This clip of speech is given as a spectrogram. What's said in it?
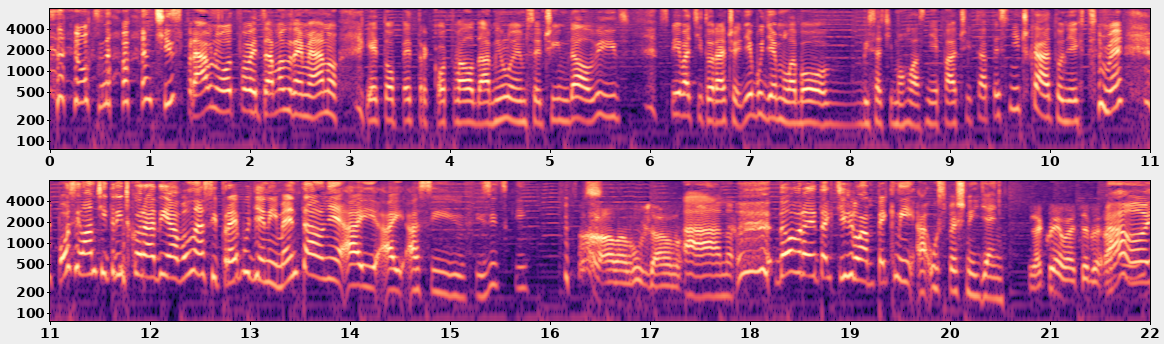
uznávam ti správnu odpoveď. Samozrejme, áno, je to Petr Kotvalda, milujem sa čím dal víc. Spievať ti to radšej nebudem, lebo by sa ti mohla znepáčiť tá pesnička a to nechceme. Posielam ti tričko Rádia Vlna, si prebudený mentálne aj, aj asi fyzicky. Ale už dávno. Áno. Dobre, tak ti želám pekný a úspešný deň. Ďakujem aj tebe. Ahoj.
